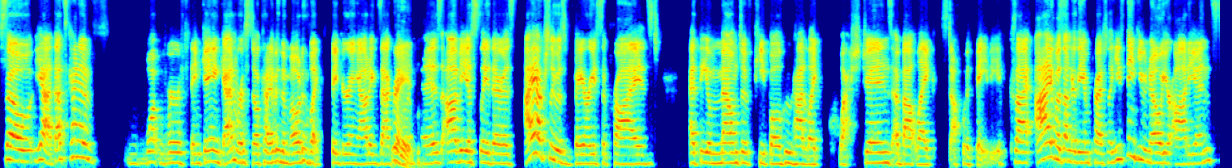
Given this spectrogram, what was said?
so yeah that's kind of what we're thinking again we're still kind of in the mode of like figuring out exactly Right. what it is. Obviously there is i actually was very surprised at the amount of people who had like questions about like stuff with baby. Because i i was under the impression like you think you know your audience.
